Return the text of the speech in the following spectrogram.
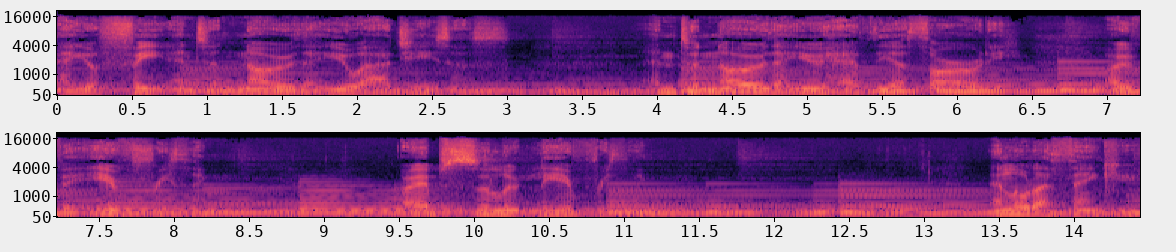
at your feet and to know that you are Jesus. And to know that you have the authority over everything, absolutely everything. And Lord, I thank you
